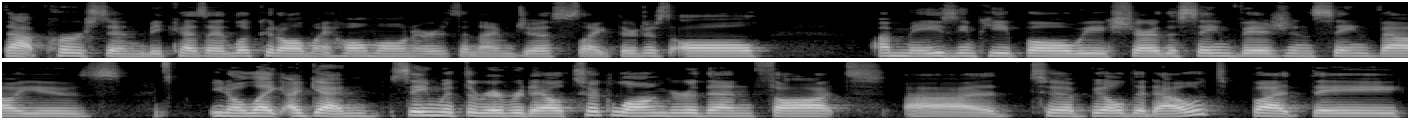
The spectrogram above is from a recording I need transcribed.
that person because I look at all my homeowners and I'm just like they're just all amazing people. We share the same vision, same values. You know, like again, same with the Riverdale. Took longer than thought uh, to build it out, but they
